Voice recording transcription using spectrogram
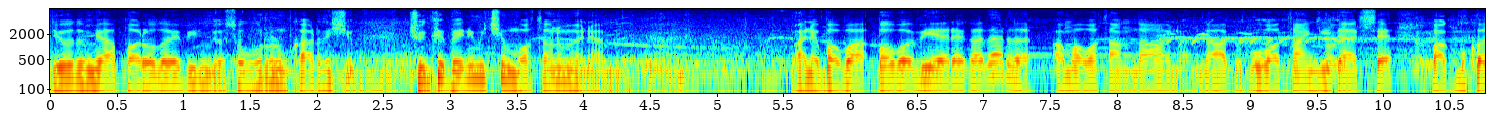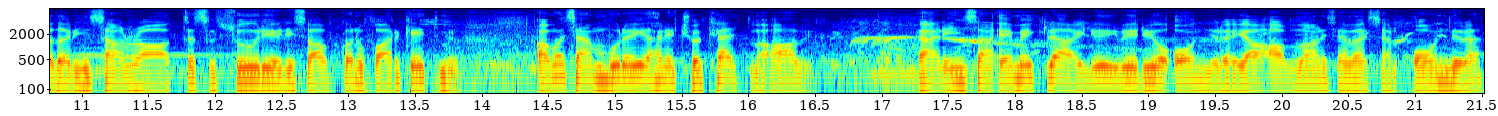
diyordum ya parolayı bilmiyorsa vururum kardeşim. Çünkü benim için vatanım önemli. Yani. Hani baba baba bir yere kadar da ama vatan daha önemli abi. Bu vatan giderse tabii. bak bu kadar insan rahattasın. Suriyelisi, Afganı fark etmiyor. Ama sen burayı hani çökeltme abi. Yani insan emekli aylığı veriyor 10 lira. Ya Allah'ını seversen 10 lira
